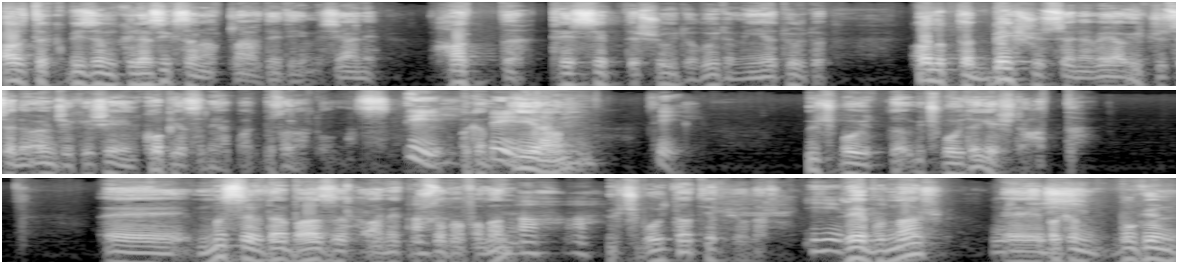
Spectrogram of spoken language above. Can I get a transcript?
artık bizim klasik sanatlar dediğimiz yani hattı, tesipti, şuydu, buydu, minyatürdü. Alıp da 500 sene veya 300 sene önceki şeyin kopyasını yapmak bu sanat olmaz. Değil. Bakın değil, İran tabii. Değil. üç boyutla üç boyuta geçti hatta. Ee, Mısır'da bazı Ahmet Mustafa falan ah. üç boyutlu hat yapıyorlar. İyi. Ve bunlar e, bakın bugün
